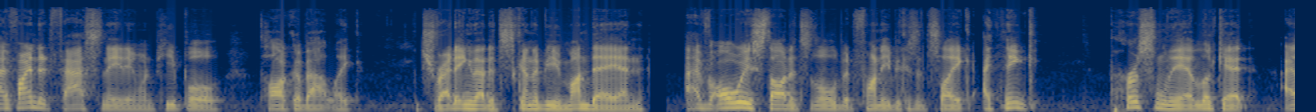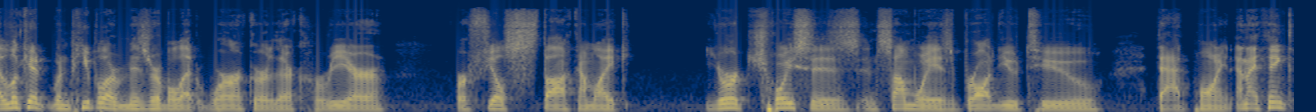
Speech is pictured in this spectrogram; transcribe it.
i find it fascinating when people talk about like dreading that it's going to be monday and i've always thought it's a little bit funny because it's like i think personally i look at i look at when people are miserable at work or their career or feel stuck i'm like your choices in some ways brought you to that point. And i think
